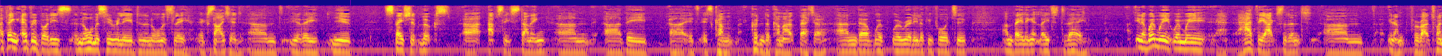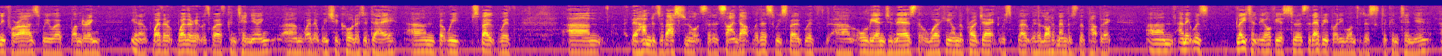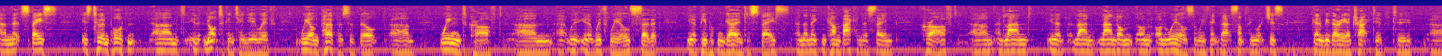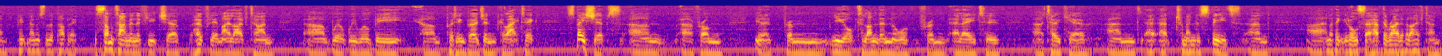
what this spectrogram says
I think everybody's enormously relieved and enormously excited. And you know, the new spaceship looks uh, absolutely stunning. Uh, the uh, it's, it's come couldn't have come out better. And uh, we're we're really looking forward to unveiling it later today. You know, when we when we had the accident, um, you know, for about 24 hours, we were wondering, you know, whether whether it was worth continuing, um, whether we should call it a day. Um, but we spoke with um, the hundreds of astronauts that had signed up with us. We spoke with um, all the engineers that were working on the project. We spoke with a lot of members of the public, um, and it was blatantly obvious to us that everybody wanted us to continue, and that space is too important um, to, not to continue with. We, on purpose, have built um, winged craft, um, uh, you know, with wheels, so that you know people can go into space and then they can come back in the same craft um, and land, you know, land land on, on, on wheels. And we think that's something which is going to be very attractive to um, members of the public. Sometime in the future, hopefully in my lifetime, uh, we'll, we will be um, putting Virgin Galactic spaceships um, uh, from, you know, from New York to London or from LA to uh, Tokyo, and at, at, tremendous speeds. And uh, and I think you'd also have the ride of a lifetime.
